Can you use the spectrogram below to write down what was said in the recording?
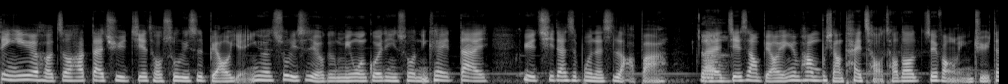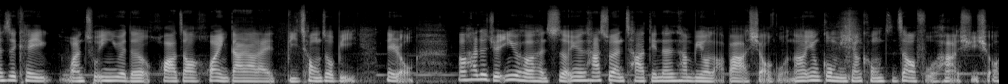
订音乐盒之后，他带去街头苏黎世表演。因为苏黎世有个明文规定说，你可以带乐器，但是不能是喇叭。来街上表演，因为他们不想太吵，吵到街坊邻居，但是可以玩出音乐的花招，欢迎大家来比冲奏比内容。然后他就觉得音乐盒很适合，因为它虽然插电，但是它没有喇叭的效果，然后用共鸣箱控制，正好符合他的需求。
